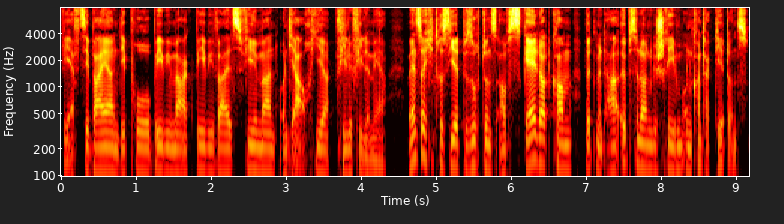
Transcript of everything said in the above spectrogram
wie FC Bayern, Depot, Babymarkt, Babywalz, Vielmann und ja auch hier viele, viele mehr. Wenn es euch interessiert, besucht uns auf scale.com, wird mit AY geschrieben und kontaktiert uns.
